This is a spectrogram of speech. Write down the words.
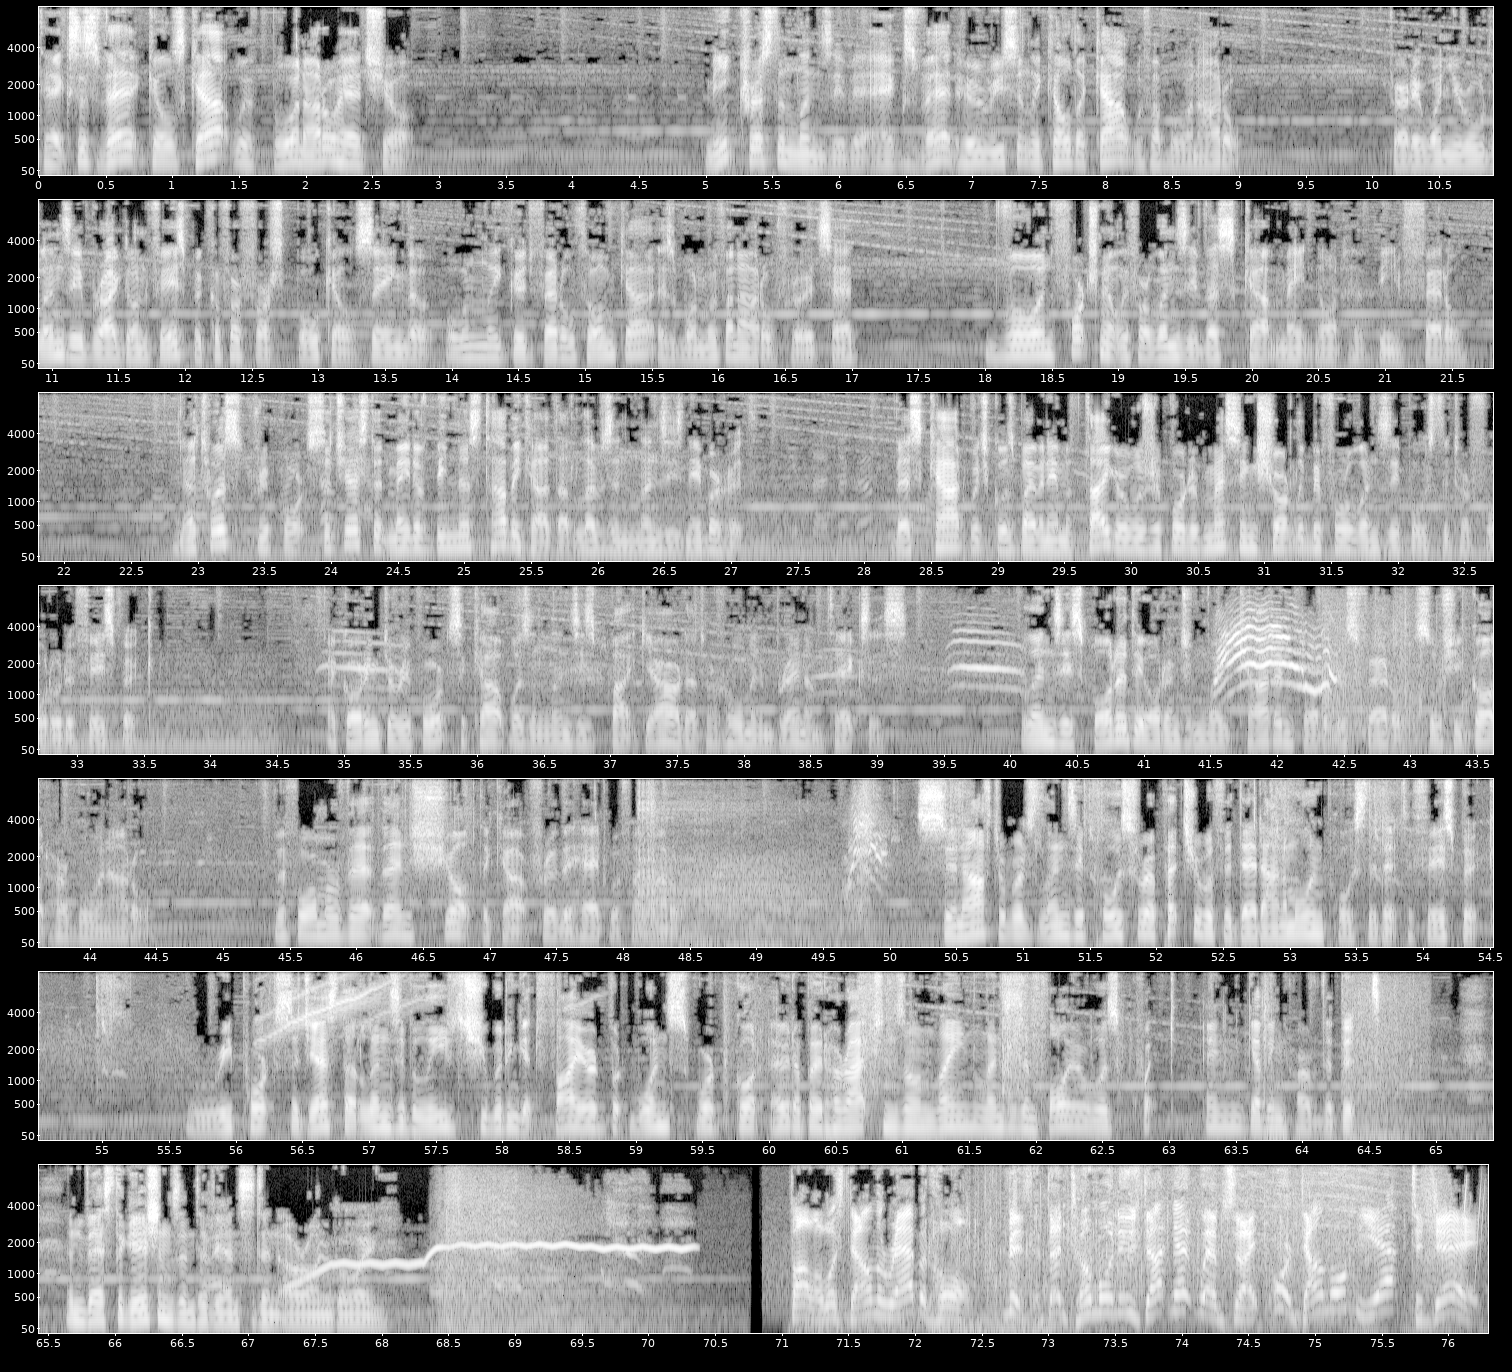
Texas vet kills cat with bow and arrow headshot. Meet Kristen Lindsey, the ex vet who recently killed a cat with a bow and arrow. 31 year old Lindsey bragged on Facebook of her first bow kill, saying the only good feral tomcat is one with an arrow through its head. Though unfortunately for Lindsey, this cat might not have been feral. In a twist, reports suggest it might have been this tabby cat that lives in Lindsey's neighbourhood. This cat, which goes by the name of Tiger, was reported missing shortly before Lindsey posted her photo to Facebook. According to reports, the cat was in Lindsey's backyard at her home in Brenham, Texas. Lindsey spotted the orange and white cat and thought it was feral, so she got her bow and arrow. The former vet then shot the cat through the head with an arrow. Soon afterwards, Lindsey posed for a picture with the dead animal and posted it to Facebook. Reports suggest that Lindsey believed she wouldn't get fired, but once word got out about her actions online, Lindsey's employer was quick in giving her the boot. Investigations into the incident are ongoing. Follow us down the rabbit hole. Visit the TomoNews.net website or download the app today.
